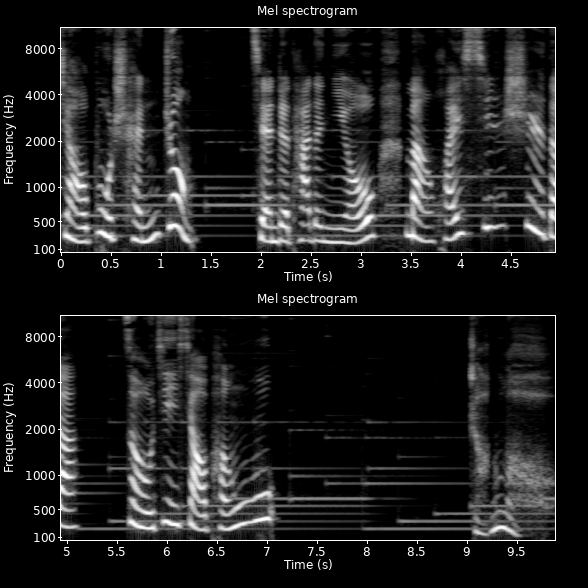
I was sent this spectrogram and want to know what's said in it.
脚步沉重，牵着他的牛，满怀心事的走进小棚屋。长老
